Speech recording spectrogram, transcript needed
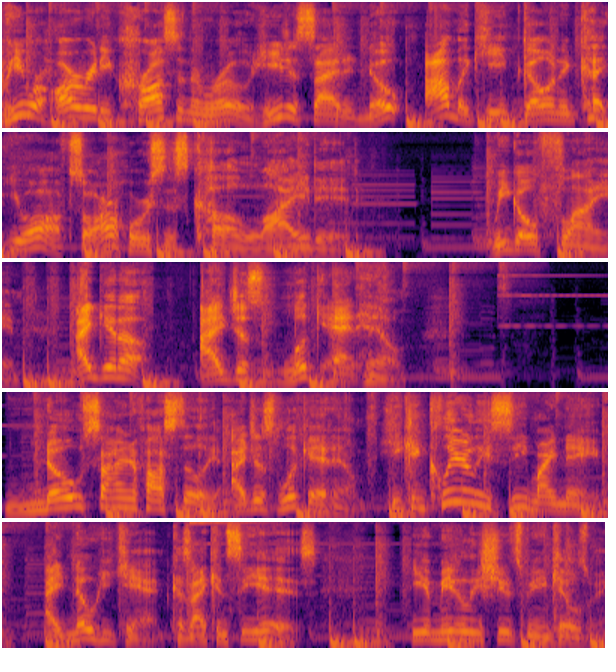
We were already crossing the road. He decided, nope, I'm gonna keep going and cut you off. So our horses collided. We go flying. I get up. I just look at him. No sign of hostility. I just look at him. He can clearly see my name. I know he can because I can see his. He immediately shoots me and kills me.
